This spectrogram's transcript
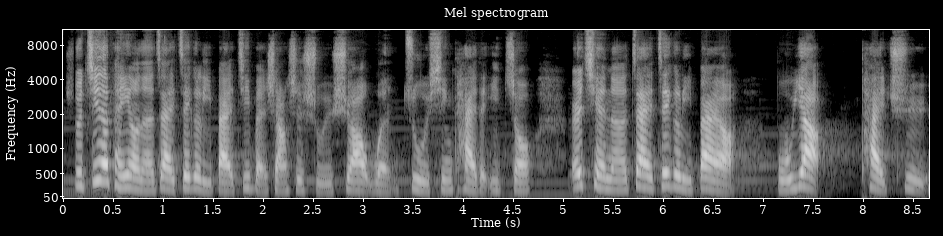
属鸡的朋友呢，在这个礼拜基本上是属于需要稳住心态的一周，而且呢，在这个礼拜哦，不要太去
